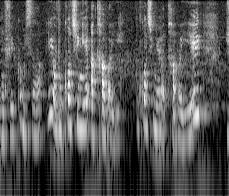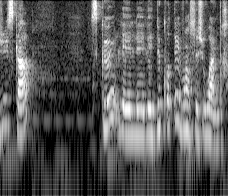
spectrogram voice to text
on fait comme ça et on va continuer à travailler. Vous continuez à travailler jusqu'à ce que les, les, deux côtés vont se joindre,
